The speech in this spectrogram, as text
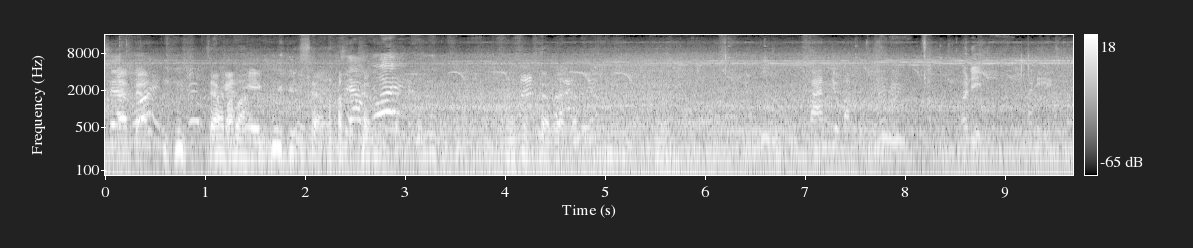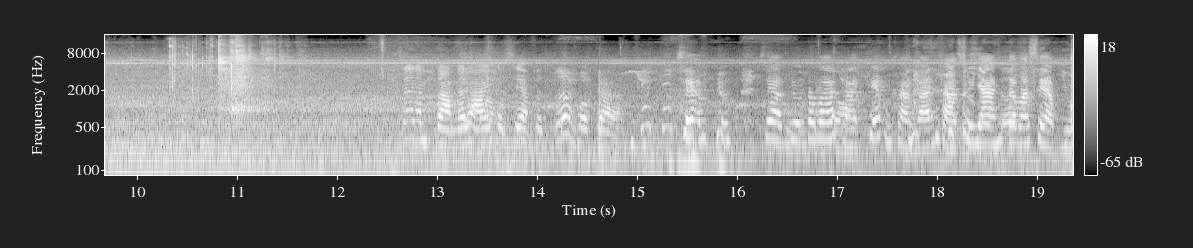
เสียบเว้ยแซ่บกันเองแซ่บเสียบเว้ยแซ่บกันเองบ้านอยู่บ้านพอดี พอดี เสื้อกับำ ตามหลายๆก็แซ่บเด้อพวกจ้าแซ่บอยู่แซ่บอยู่แต่ว่าขาเข้มขาหวานขาสุยางแต่ว่าแซ่บอยู่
